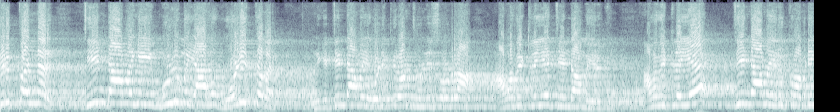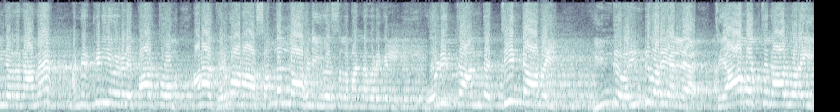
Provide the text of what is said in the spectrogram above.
விற்பன்னர் தீண்டாமையை முழுமையாக ஒழித்தவர். இன்னைக்கு தீண்டாமையை ஒழிக்கிறோம்னு சொல்லி சொல்றான். அவன் வீட்டிலேயே தீண்டாமை இருக்கும். அவன் வீட்டிலேயே தீண்டாமை இருக்கும் அப்படிங்கறத நாம அன்பிற்கினியவர்களை பார்க்கிறோம். ஆனால் பெருமானார் சல்லல்லாஹலி அலைஹி வஸல்லம் அன்னவர்கள் ஒழித்த அந்த தீண்டாமை இன்று இன்று வரை அல்ல. கியாமத்து நாள் வரை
